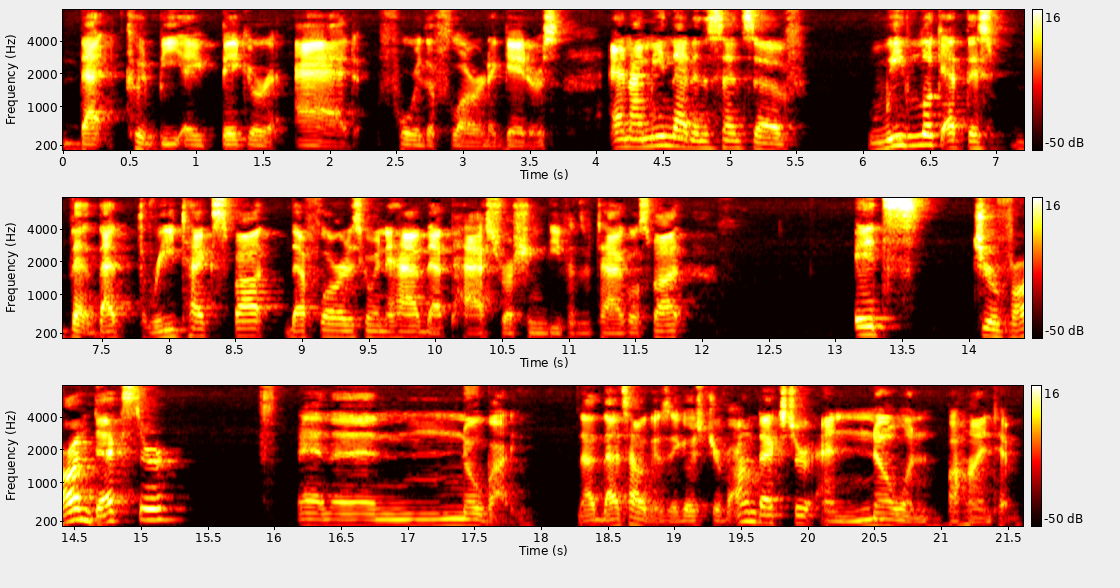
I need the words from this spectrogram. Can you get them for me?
that could be a bigger ad for the Florida Gators. And I mean that in the sense of we look at this that that three tech spot that Florida is going to have, that pass rushing defensive tackle spot. It's Gervon Dexter and then nobody. That, that's how it goes. It goes Gervon Dexter and no one behind him.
